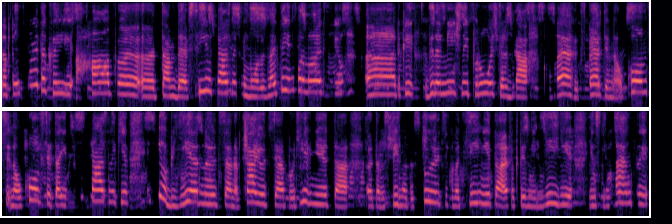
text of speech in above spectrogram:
Тобто це такий хаб, е, там, де всі учасники можуть знайти um, інформацію, е, такий динамічний простір для колег, експертів, 100 members, науковців, науковців та інших учасників, які об'єднуються, навчаються, порівнюють та е, там спільно тестують інноваційні та ефективні дії, інструменти.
